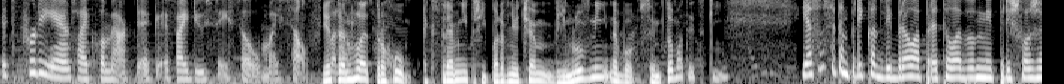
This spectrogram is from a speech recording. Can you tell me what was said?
It's pretty anticlimactic if I do say so myself. Je tenhle trochu extrémní případ v něčem výmluvný nebo symptomatický? Ja som si ten príklad vybrala preto, lebo mi prišlo, že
